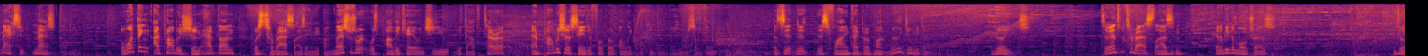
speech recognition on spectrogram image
Massive, massive W. But one thing I probably shouldn't have done was Terastallize Ambipom. Last Resort was probably KO and Chi-Yu without the Tera, And I probably should have saved it for Pokemon like Okie or something. Because this flying type Pokemon really doing me dirty. It really is. So he ends up Terastallizing. Gonna be the Moltres. Into a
